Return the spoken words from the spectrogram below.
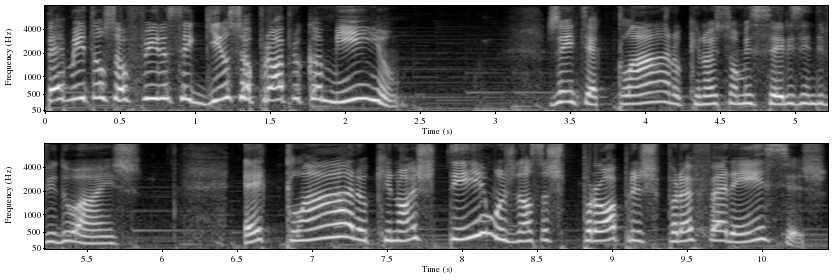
Permita ao seu filho seguir o seu próprio caminho. Gente, é claro que nós somos seres individuais. É claro que nós temos nossas próprias preferências.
